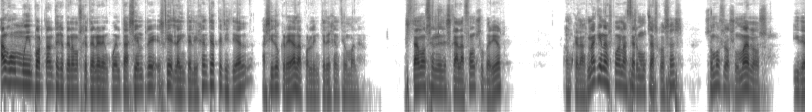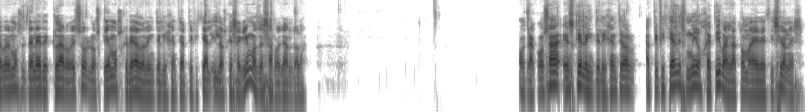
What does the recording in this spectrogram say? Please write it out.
Algo muy importante que tenemos que tener en cuenta siempre es que la inteligencia artificial ha sido creada por la inteligencia humana. Estamos en el escalafón superior. Aunque las máquinas puedan hacer muchas cosas, somos los humanos, y debemos de tener claro eso, los que hemos creado la inteligencia artificial y los que seguimos desarrollándola. Otra cosa es que la inteligencia artificial es muy objetiva en la toma de decisiones.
